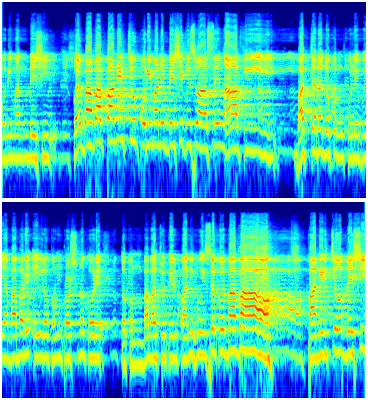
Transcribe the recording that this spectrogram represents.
পরিমাণ বেশি। কয় বাবা, পানির চেয়েও পরিমাণে বেশি কিছু আছে নাকি? বাচ্চারা যখন কুলে বইয়া বাবারে এই রকম প্রশ্ন করে, তখন বাবা চোখের পানি মুইছে কই বাবা, পানির চেয়েও বেশি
